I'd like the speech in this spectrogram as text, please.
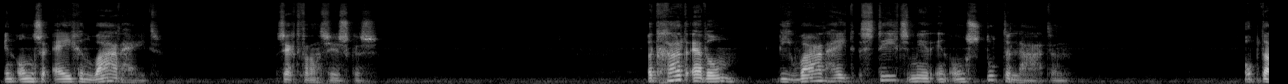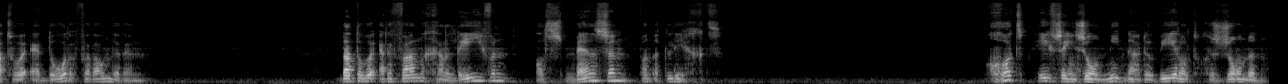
in onze eigen waarheid, zegt Franciscus. Het gaat erom die waarheid steeds meer in ons toe te laten, opdat we erdoor veranderen. Dat we ervan gaan leven als mensen van het licht. God heeft zijn zoon niet naar de wereld gezonden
